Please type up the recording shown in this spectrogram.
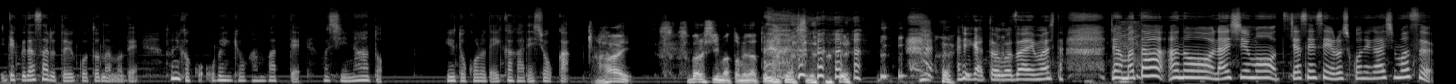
いてくださるということなので、はい、とにかくお勉強頑張ってほしいなというところでいかがでしょうか？はい素晴らしいまとめだと思います ありがとうございました。じゃあまたあの来週も土屋先生よろしくお願いします。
